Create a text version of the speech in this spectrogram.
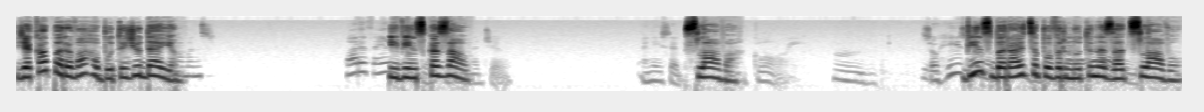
Яка перевага бути юдеєм? І він сказав: Слава. Він збирається повернути назад славу.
